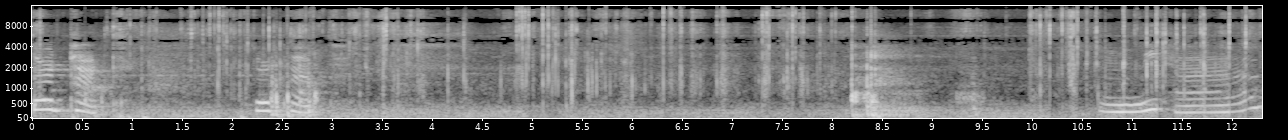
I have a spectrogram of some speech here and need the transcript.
Third pack. Third pack. And we have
